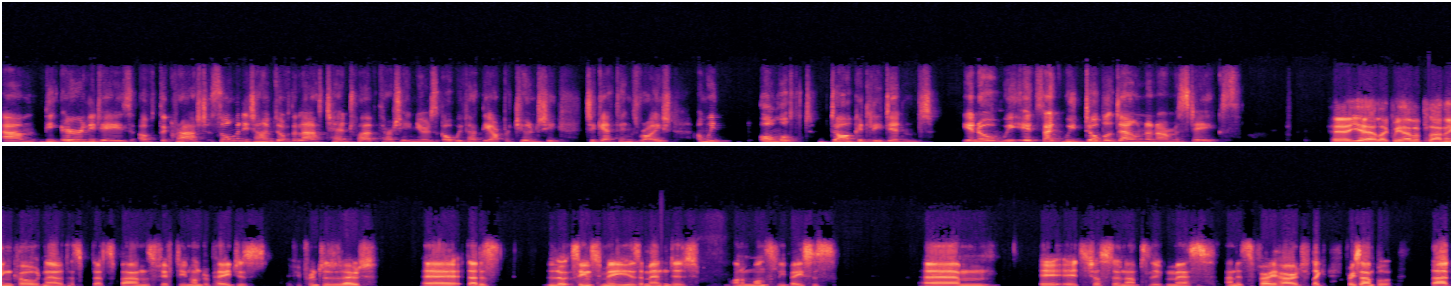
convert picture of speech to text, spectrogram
um, the early days of the crash. So many times over the last 10, 12, 13 years ago, we've had the opportunity to get things right. And we almost doggedly didn't. You know, we it's like we double down on our mistakes. Uh, yeah, like we have a planning code now that's, that spans 1500 pages if you printed it out. Uh, that is, seems to me, is amended on a monthly basis. Um, it, it's just an absolute mess and it's very hard. Like, for example, that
